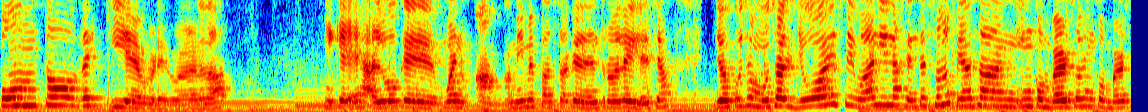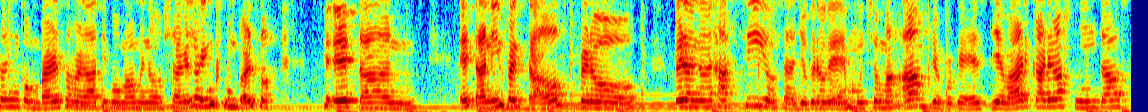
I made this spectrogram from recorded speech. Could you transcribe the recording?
punto de quiebre, ¿verdad? Y que es algo que, bueno, a, a mí me pasa que dentro de la iglesia yo escucho mucho al es igual y la gente solo piensa en inconversos, inconversos, inconversos, ¿verdad? Tipo más o menos, ya que los inconversos están, están infectados, pero, pero no es así, o sea, yo creo que es mucho más amplio porque es llevar cargas juntas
